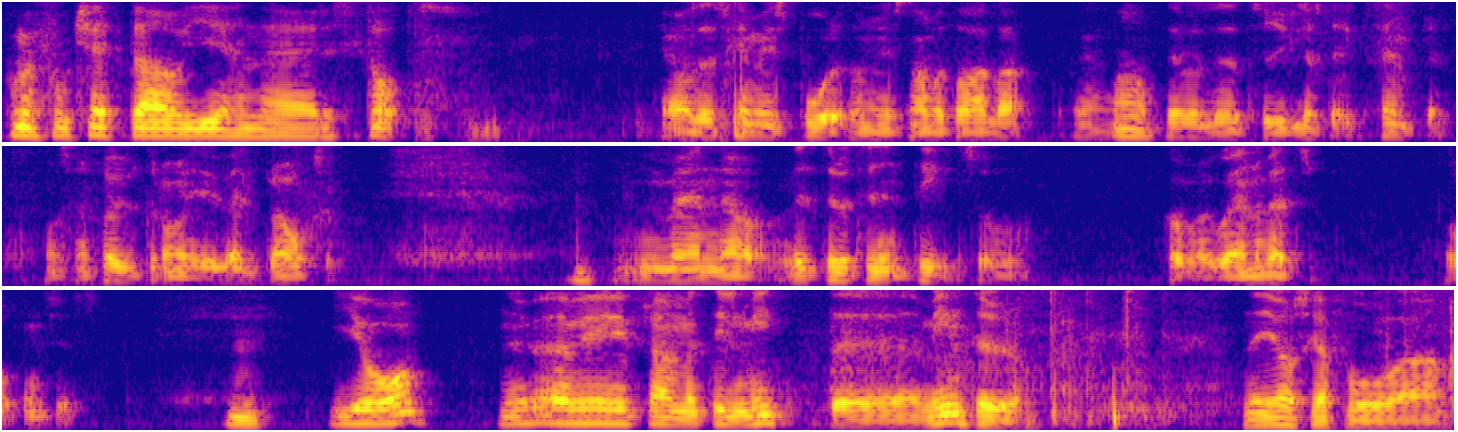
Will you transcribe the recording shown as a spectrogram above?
kommer fortsätta och ge henne resultat. Ja, det ser man ju i spåret. Hon är ju snabbast av alla. Eh, Ja. Det är väl det tydligaste exemplet. Och sen skjuter hon ju väldigt bra också. Men ja, lite rutin till så kommer det gå ännu bättre. Förhoppningsvis. Mm. Ja, nu är vi framme till mitt, eh, min tur då. När jag ska få uh,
